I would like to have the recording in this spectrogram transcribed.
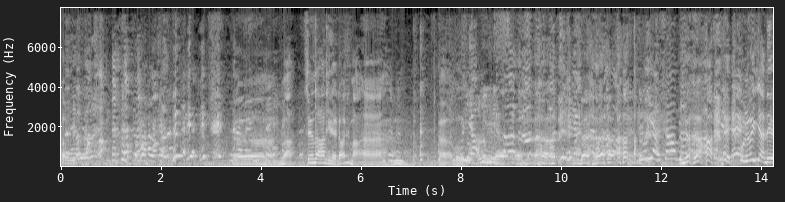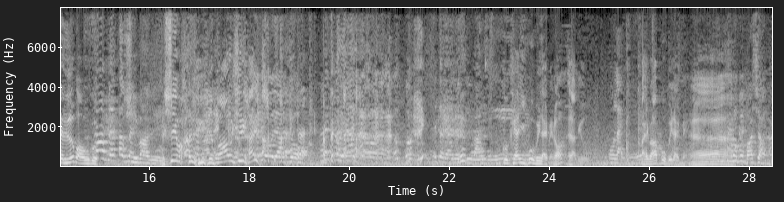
အဲဒီမှာစဉ်းစားနေတယ်နော်ဒီမှာအာအဲဟိုဘာလို့မရလူရစားမကိုမျိုးကြီးရနေလို့ပေါ့ကိုစားမတော့ရှေးပါစေရှိပါသေးတယ်ဘာလို့ရှိခိုင်းတော့ရပြောအဲ့ တော့ရစီပါစီကိုခဲကြီးပို့ပေးလိုက်မယ်နော်အဲ့ဒါလေးကိုပို့လိုက်ဘိုင်ဘာပို့ပေးလိုက်မယ်အာတော့ပဲဘာရှာလာ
